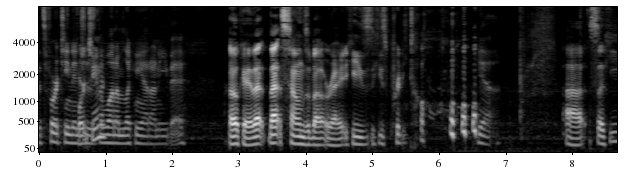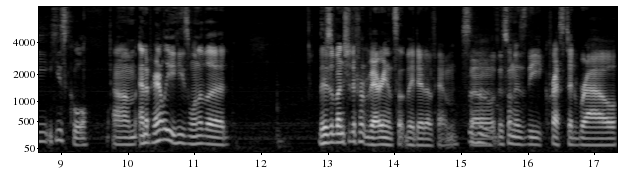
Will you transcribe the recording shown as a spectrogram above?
it's 14 inches. 14? The one I'm looking at on eBay. Okay, that that sounds about right. He's he's pretty tall. Yeah. uh, so he he's cool. Um, and apparently he's one of the. There's a bunch of different variants that they did of him. So this one is the crested brow,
